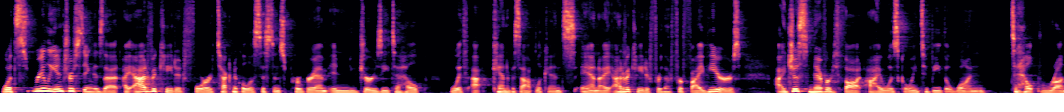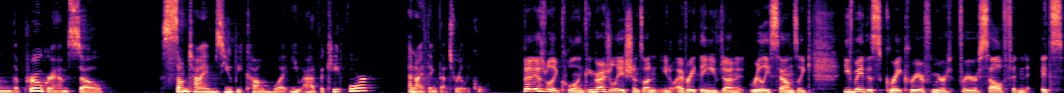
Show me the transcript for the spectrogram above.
what's really interesting is that I advocated for a technical assistance program in New Jersey to help with a- cannabis applicants. And I advocated for that for five years. I just never thought I was going to be the one to help run the program. So sometimes you become what you advocate for. And I think that's really cool. That is really cool, and congratulations on you know everything you've done. It really sounds like you've made this great career from your for yourself, and it's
